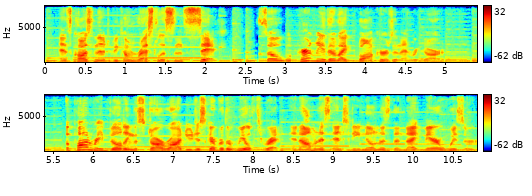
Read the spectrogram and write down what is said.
And it's causing them to become restless and sick. So apparently they're like bonkers in that regard. Upon rebuilding the Star Rod, you discover the real threat, an ominous entity known as the Nightmare Wizard.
